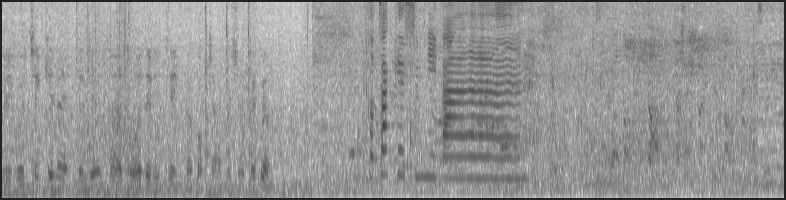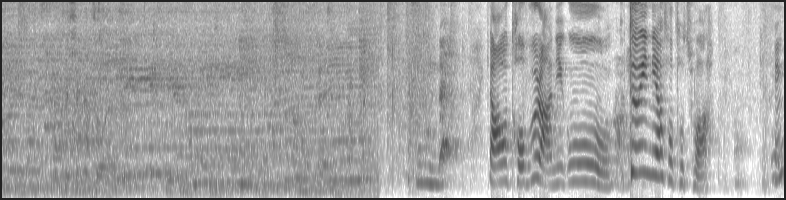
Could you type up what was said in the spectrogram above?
그리고 체크인할 때도 다 도와드릴 테니까 걱정 안 하셔도 되고요. 도착했습니다. 드시면 좋아요. 야 더블 아니고 트윈이어서 더 좋아. 응?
